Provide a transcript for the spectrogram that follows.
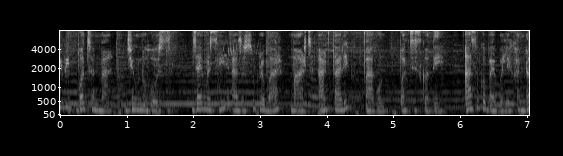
जीवित वचनमा जिउनुहोस्। जयमसी आज शुक्रबार मार्च आठ तारिक फागुन पच्चिस गते। आजको बाइबल खण्ड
